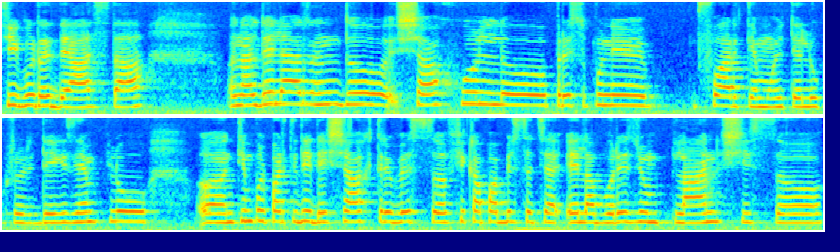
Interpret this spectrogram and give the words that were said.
sigură de asta. În al doilea rând, șahul uh, presupune foarte multe lucruri. De exemplu, uh, în timpul partidei de șah trebuie să fii capabil să-ți elaborezi un plan și să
